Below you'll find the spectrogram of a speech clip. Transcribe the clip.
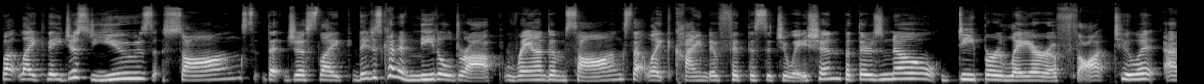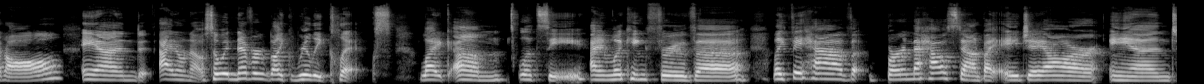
But like, they just use songs that just like, they just kind of needle drop random songs that like kind of fit the situation, but there's no deeper layer of thought to it at all. And I don't know. So it never like really clicks. Like, um, let's see. I'm looking through the like they have Burn the House Down by AJR and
